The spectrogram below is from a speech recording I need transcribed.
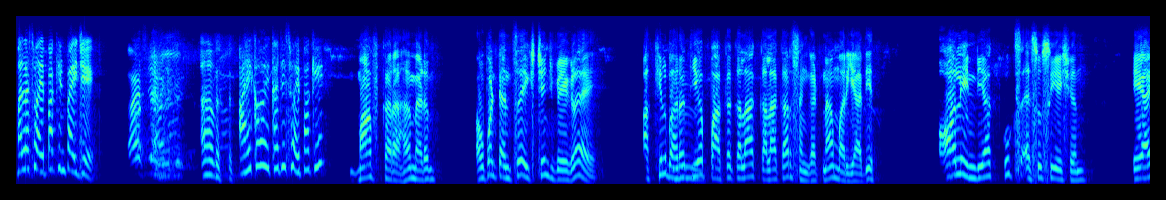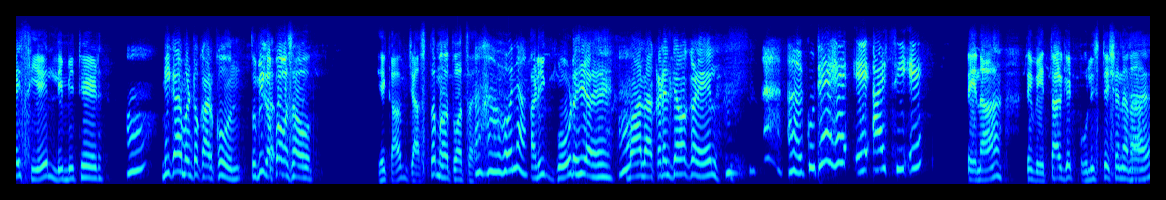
मला स्वयंपाकीन पाहिजे. अ, आहे का हो एखादी स्वयंपाकीन? माफ़ करा हा मॅडम. अहो पण त्यांचं एक्सचेंज वेगळं आहे. अखिल भारतीय पाककला कलाकार संघटना मर्यादित. All India cooks association A I C A limited हं? मी काय म्हणतो कारकून तुम्ही गप्पा बसाव हे. काम जास्त महत्वाचं आहे. हो ना. आणि गोडही आहे. मान आकडेल तेव्हा कळेल. अ, कुठे आहे हे ए आय सी ए ते ना ते वेताळ गेट पोलीस स्टेशन आहे ना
